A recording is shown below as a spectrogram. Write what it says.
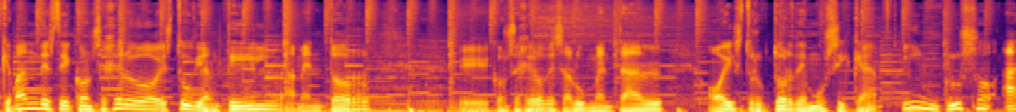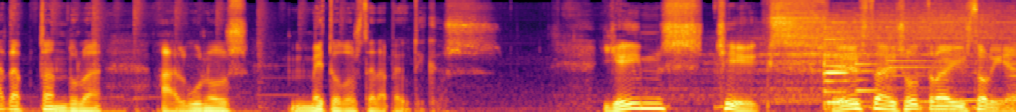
que van desde consejero estudiantil a mentor, eh, consejero de salud mental o instructor de música, incluso adaptándola a algunos métodos terapéuticos. James Chicks, esta es otra historia.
